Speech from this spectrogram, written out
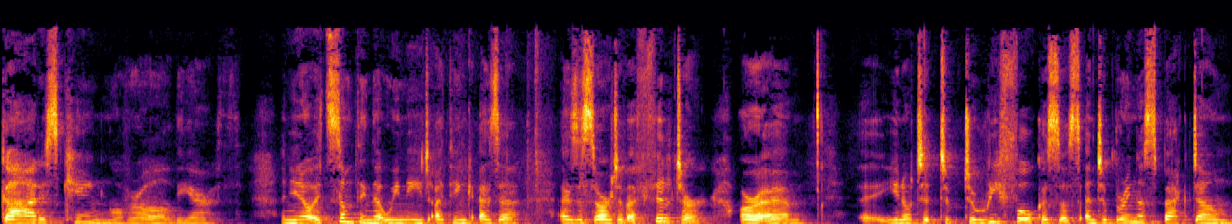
God is king over all the earth. And you know, it's something that we need, I think, as a, as a sort of a filter or, um, uh, you know, to, to, to refocus us and to bring us back down.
